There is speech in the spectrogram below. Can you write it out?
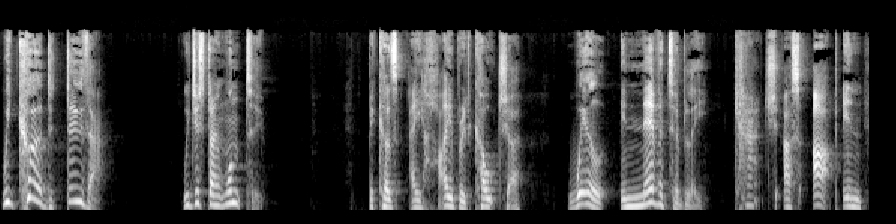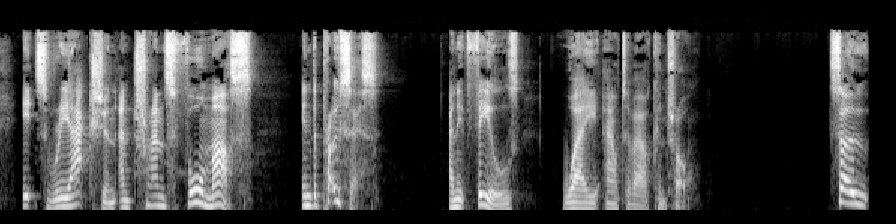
We could do that. We just don't want to. Because a hybrid culture will inevitably catch us up in its reaction and transform us in the process. And it feels way out of our control. So,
